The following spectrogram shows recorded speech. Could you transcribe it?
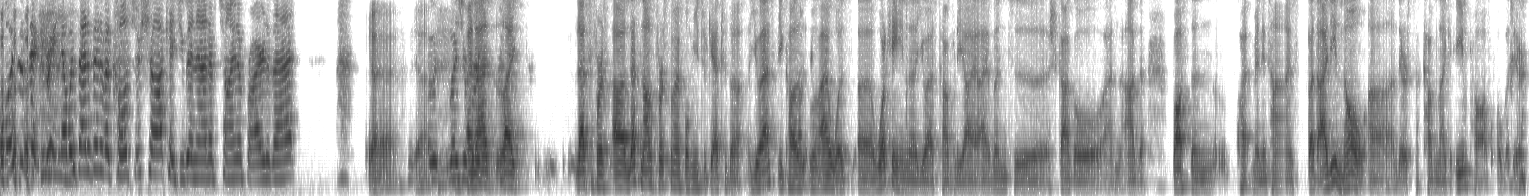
oh, isn't that great? Now, was that a bit of a culture shock? Had you been out of China prior to that? Yeah, yeah. Was, was, your and that like that's the first. Uh, that's not the first time for me to get to the U.S. because okay. when I was uh, working in a U.S. company, I, I went to Chicago and other Boston quite many times, but I didn't know uh, there's kind of like improv over there.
